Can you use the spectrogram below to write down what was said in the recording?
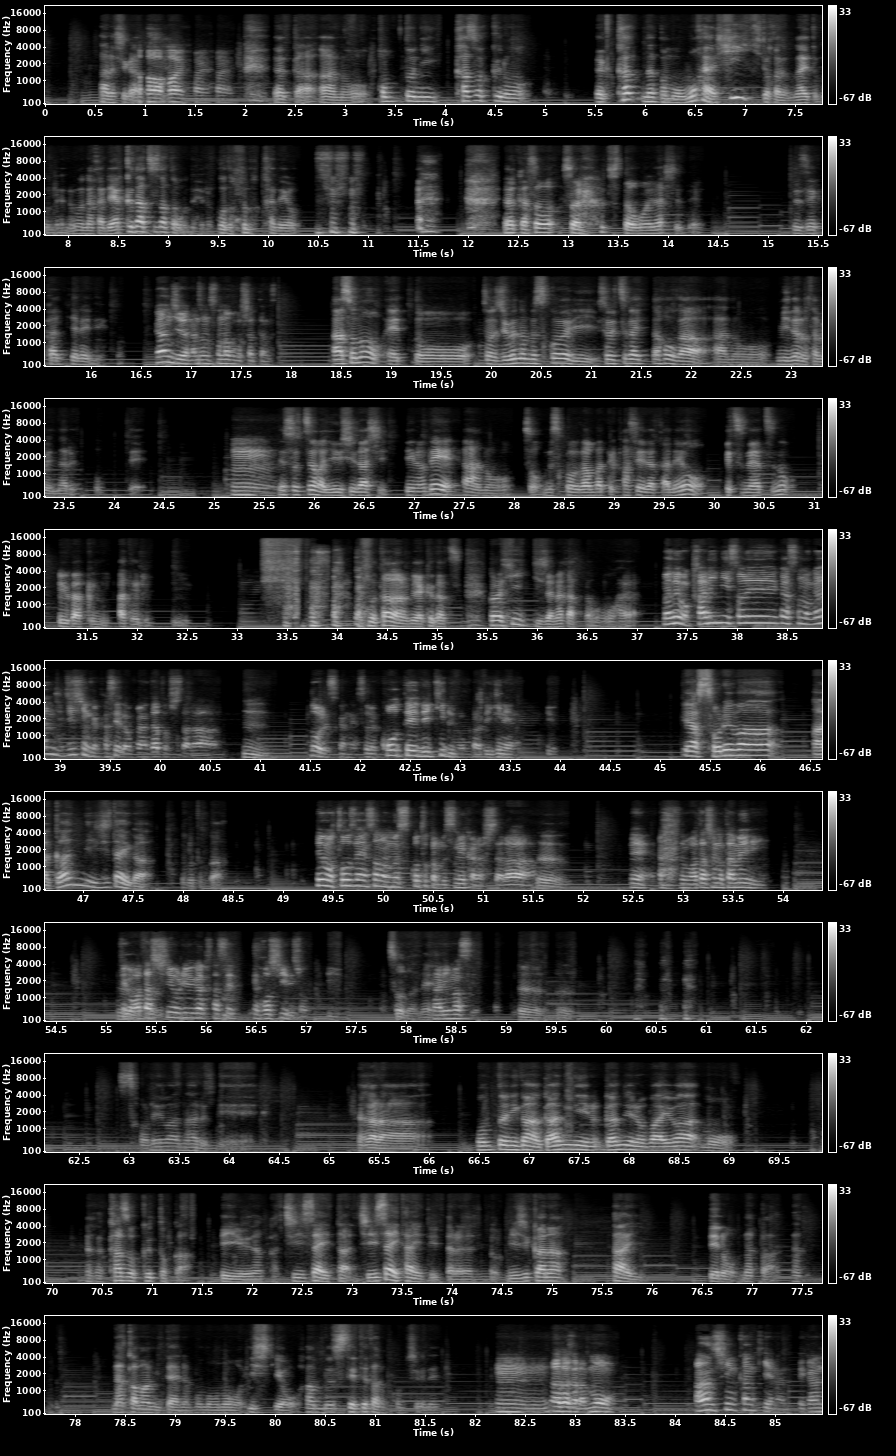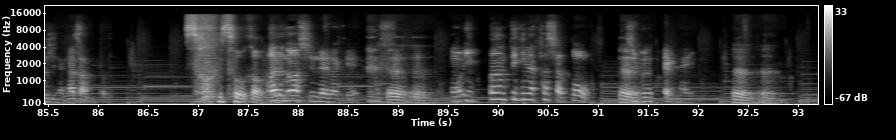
話があってあはいはいはい。なんか、あの、本当に家族の、なんかかなんかもうもはやひいきとかでもないと思うんだよね。もうなんか略奪だと思うんだけど、子供の金を。なんかそう、それをちょっと思い出してて。全然関係ないね。ガンジーは何でそんなことしちゃったんですか？あ、その、えっと、その自分の息子より、そいつが言った方が、あの、みんなのためになると思って。うんで、そっちの方が優秀だしっていうので、あの、そう、息子が頑張って稼いだ金を別のやつの留学に当てるっていう。もうただの略奪。これはひいきじゃなかったもん、もはや。まあでも仮にそれがそのガンジー自身が稼いだお金だとしたら、うん。どうですかね？それ肯定できるのかできないのかっていう。いや、それは、あ、ガンディ自体がってことか。でも当然その息子とか娘からしたら、うん。ね、あの私のために、てかうん私を留学させてほしいでしょっていう、そうだね。なりますよ。うんうん。それはなるね。だから、本当にがガンディのガンディの場合は、もう、なんか家族とかっていう、なんか小さい単小さい単位と言ったら身近な単位での、なんか、な仲間みたいなものの意識を半分捨ててたのかもしれない。うん、あだからもう安心関係なんてガンジーにはなかったと。そう、そうかも、ね。あるのは信頼だけ。うんうん。もう一般的な他者とうん自分しかいない。うんう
